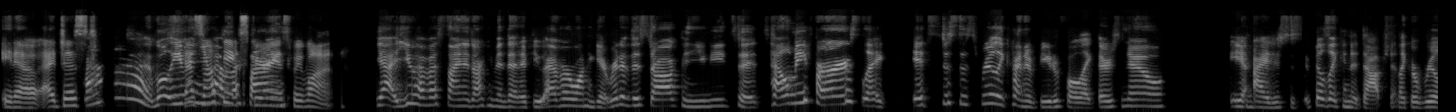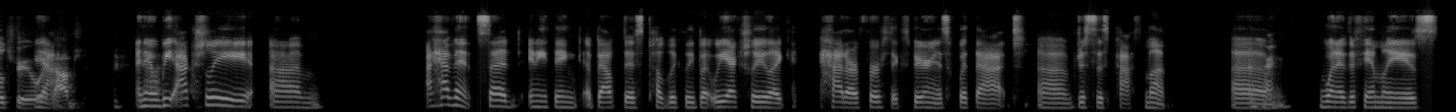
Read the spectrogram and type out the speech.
You know, I just Yeah. Well, even that's you not have the a sign- experience we want. yeah, you have a sign a document that if you ever want to get rid of this dog, then you need to tell me first. Like it's just this really kind of beautiful. Like there's no, yeah, I just it feels like an adoption, like a real true Yeah. adoption. I know we actually um I haven't said anything about this publicly, but we actually like had our first experience with that um just this past month. Um Okay. one of the families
